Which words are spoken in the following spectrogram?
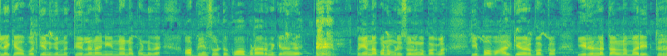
இலக்கியாவை பற்றி எனக்கு இன்னும் தெரிலனா நீ என்னென்ன பண்ணுவேன் அப்படின்னு சொல்லிட்டு கோவப்பட ஆரம்பிக்கிறாங்க. இப்போ என்ன பண்ண முடியும் சொல்லுங்கள் பார்க்கலாம். இப்போ வாழ்க்கையே ஒரு பக்கம் இருளில் தாழ்ன மாதிரி திரு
